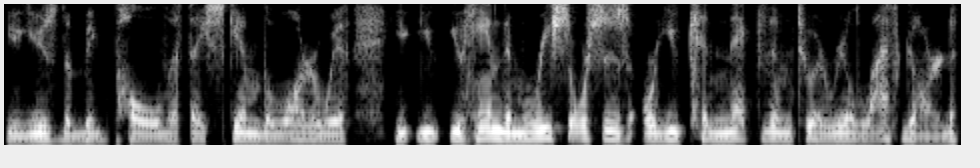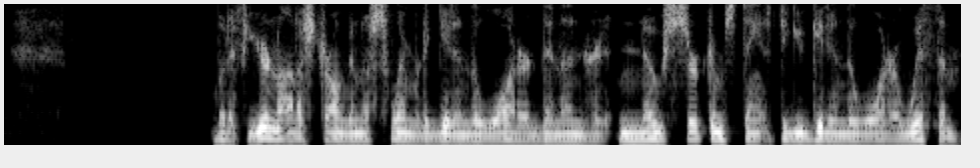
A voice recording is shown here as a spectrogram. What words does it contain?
you use the big pole that they skim the water with. You, you, you hand them resources or you connect them to a real lifeguard. But if you're not a strong enough swimmer to get in the water, then under no circumstance do you get in the water with them.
